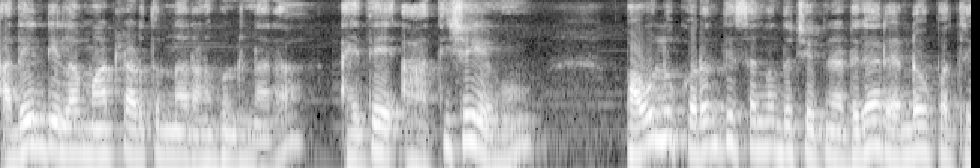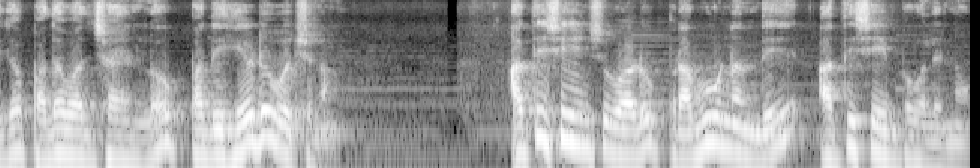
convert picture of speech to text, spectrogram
అదేంటి ఇలా మాట్లాడుతున్నారు అనుకుంటున్నారా? అయితే ఆ అతిశయం పౌలు కొరంతి సంఘంతో చెప్పినట్టుగా రెండవ పత్రిక పదవ అధ్యాయంలో పదిహేడవ వచనం. అతిశయించువాడు ప్రభువునందే అతిశయింపవలెను.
